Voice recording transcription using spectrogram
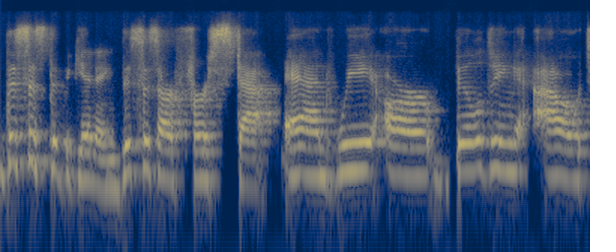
this is the beginning. This is our first step. And we are building out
